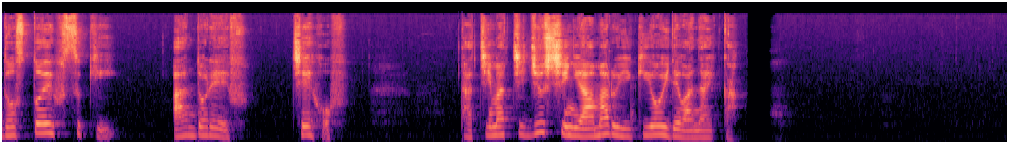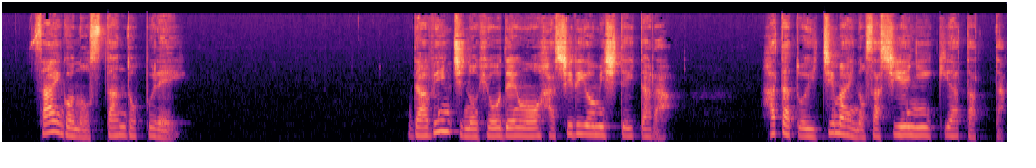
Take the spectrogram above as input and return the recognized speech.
ドストエフスキー、アンドレーフ、チェホフ。たちまち十死に余る勢いではないか。最後のスタンドプレイ。ダヴィンチの評伝を走り読みしていたら、旗と一枚の挿絵に行き当たった。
